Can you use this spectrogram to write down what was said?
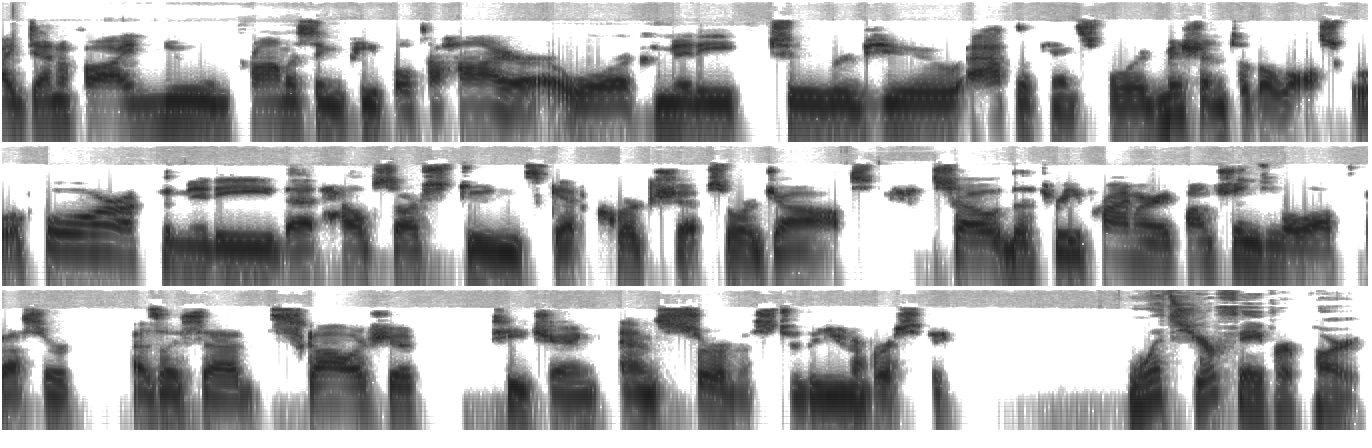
identify new and promising people to hire, or a committee to review applicants for admission to the law school, or a committee that helps our students get clerkships or jobs. So the three primary functions of a law professor, as I said, scholarship, teaching, and service to the university. What's your favorite part?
